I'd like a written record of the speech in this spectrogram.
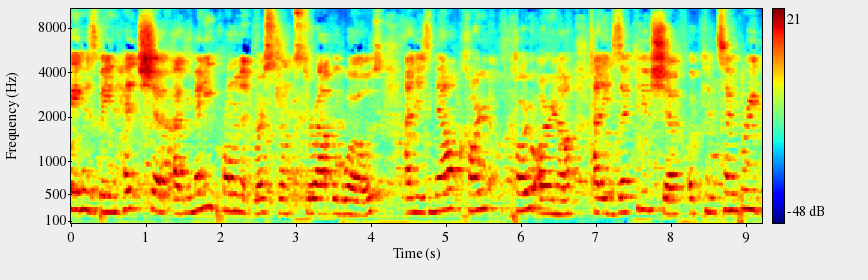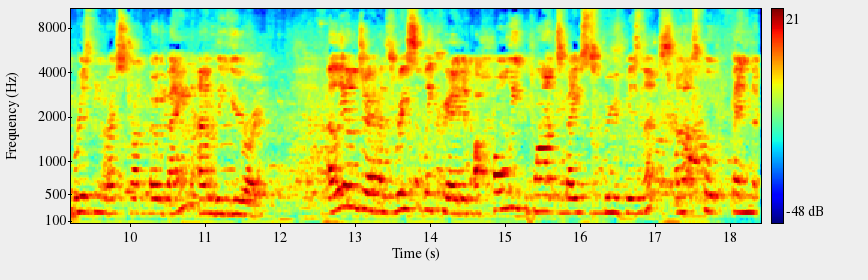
He has been head chef at many prominent restaurants throughout the world and is now co-owner and executive chef of contemporary Brisbane restaurant Urbane and the Euro. Alejandro has recently created a wholly plant-based food business and that's called Fenn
